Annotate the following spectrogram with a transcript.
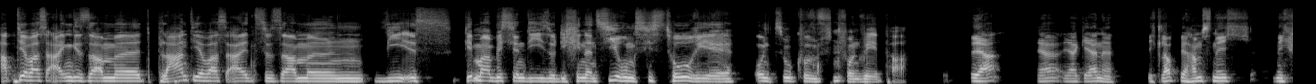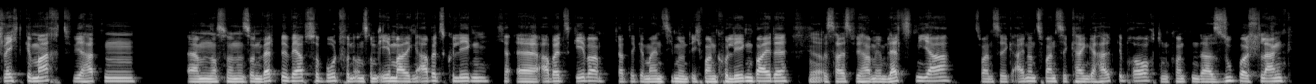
Habt ihr was eingesammelt? Plant ihr was einzusammeln? Wie ist, gib mal ein bisschen die, so die Finanzierungshistorie und Zukunft von WEPA. Ja, ja, ja, gerne. Ich glaube, wir haben es nicht, nicht schlecht gemacht. Wir hatten ähm, noch so ein, so ein Wettbewerbsverbot von unserem ehemaligen Arbeitskollegen, ich, äh, Arbeitsgeber. Ich hatte gemeint, Simon und ich waren Kollegen beide. Ja. Das heißt, wir haben im letzten Jahr 2021 kein Gehalt gebraucht und konnten da super schlank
